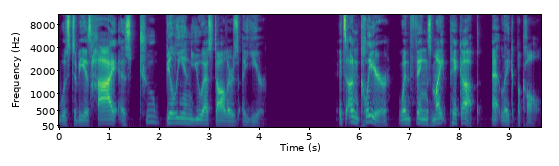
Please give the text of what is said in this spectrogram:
was to be as high as 2 billion US dollars a year. It's unclear when things might pick up at Lake Baikal.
